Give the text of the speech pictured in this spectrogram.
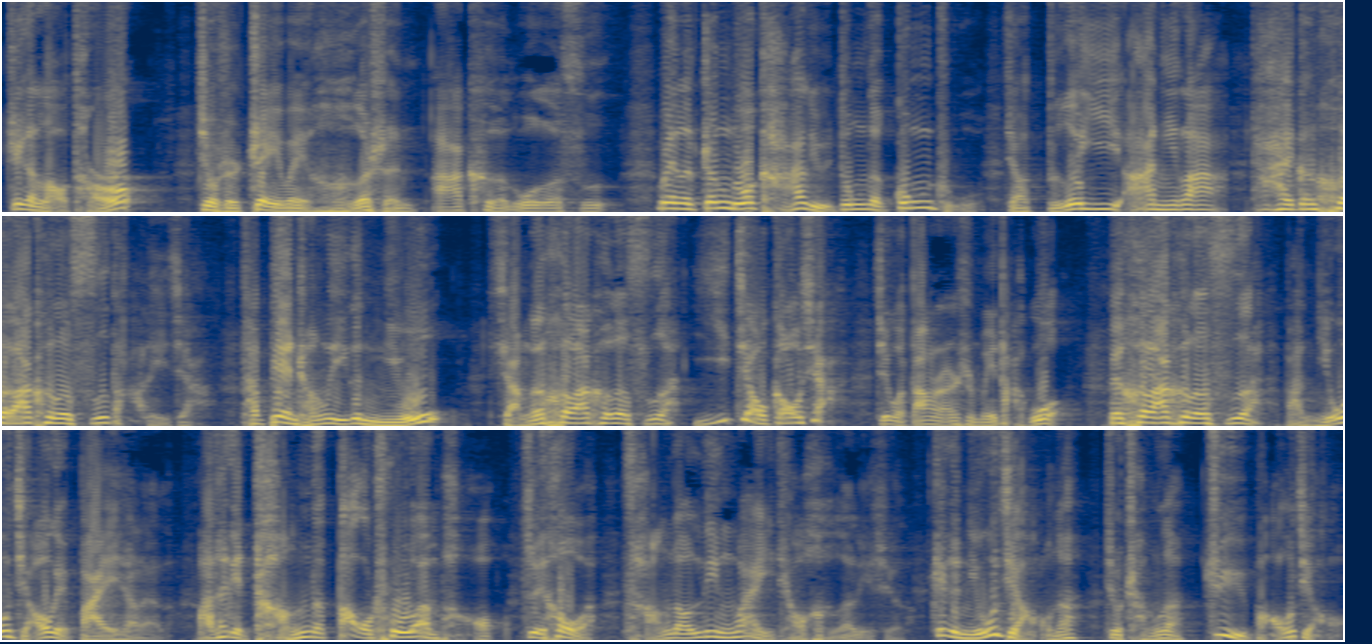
这个老头儿。就是这位河神阿克罗俄斯，为了争夺卡吕冬的公主叫德伊阿尼拉，他还跟赫拉克勒斯打了一架。他变成了一个牛，想跟赫拉克勒斯一较高下，结果当然是没打过，被赫拉克勒斯啊把牛角给掰下来了，把他给疼得到处乱跑，最后啊藏到另外一条河里去了。这个牛角呢就成了聚宝角。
